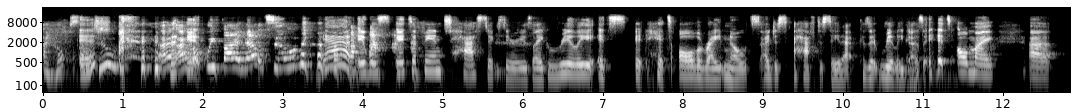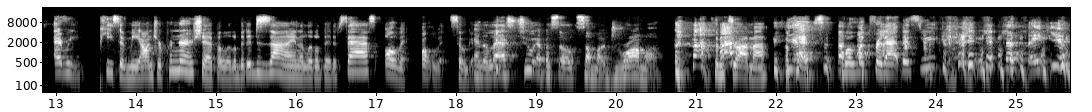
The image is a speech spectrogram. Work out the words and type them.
I hope so Ish. too. I, I it, hope we find out soon. yeah, it was, it's a fantastic series. Like, really, it's, it hits all the right notes. I just have to say that because it really does. It hits all my, uh, every piece of me entrepreneurship, a little bit of design, a little bit of sass, all of it, all of it. So good. And the last two episodes, some drama. some drama. Okay. Yes. we'll look for that this week. Thank you.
